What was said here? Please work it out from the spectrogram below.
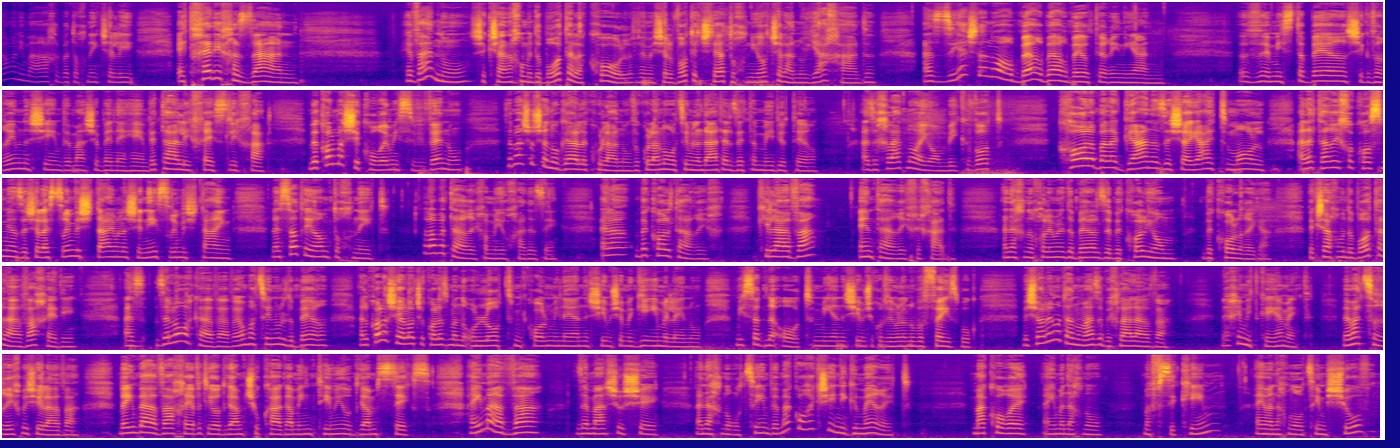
היום אני מארחת בתוכנית שלי את חדי חזן. הבנו שכשאנחנו מדברות על הכל ומשלבות את שתי התוכניות שלנו יחד, אז יש לנו הרבה הרבה הרבה יותר עניין. ומסתבר שגברים, נשים ומה שביניהם, ותהליכי סליחה, וכל מה שקורה מסביבנו, זה משהו שנוגע לכולנו, וכולנו רוצים לדעת על זה תמיד יותר. אז החלטנו היום, בעקבות כל הבלגן הזה שהיה אתמול, על התאריך הקוסמי הזה של ה-22 לשני 22, לעשות היום תוכנית. לא בתאריך המיוחד הזה, אלא בכל תאריך. כי לאהבה אין תאריך אחד. אנחנו יכולים לדבר על זה בכל יום, בכל רגע. וכשאנחנו מדברות על אהבה, חדי, אז זה לא רק אהבה, והיום רצינו לדבר על כל השאלות שכל הזמן עולות מכל מיני אנשים שמגיעים אלינו, מסדנאות, מאנשים שכותבים לנו בפייסבוק, ושואלים אותנו מה זה בכלל אהבה, ואיך היא מתקיימת, ומה צריך בשביל אהבה, והאם באהבה חייבת להיות גם תשוקה, גם אינטימיות, גם סקס. האם אהבה זה משהו שאנחנו רוצים, ומה קורה כשהיא נגמרת? מה קורה? האם אנחנו מפסיקים? האם אנחנו רוצים שוב?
